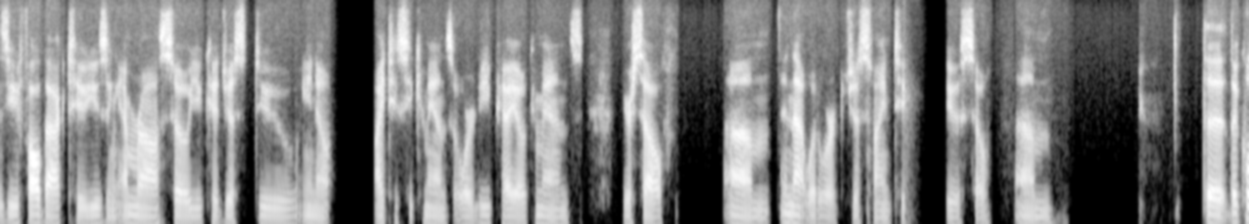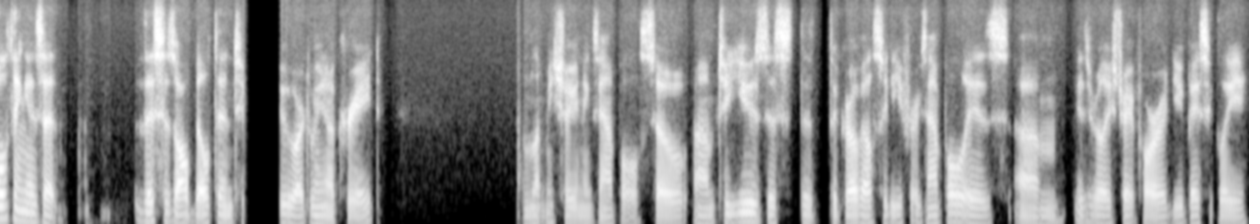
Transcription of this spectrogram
as you fall back to using MRAA. So you could just do, you know, I2C commands or GPIO commands yourself, um, and that would work just fine too. So um, the the cool thing is that this is all built into Arduino Create. Um, let me show you an example. So um, to use this, the, the Grove LCD, for example, is um, is really straightforward. You basically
